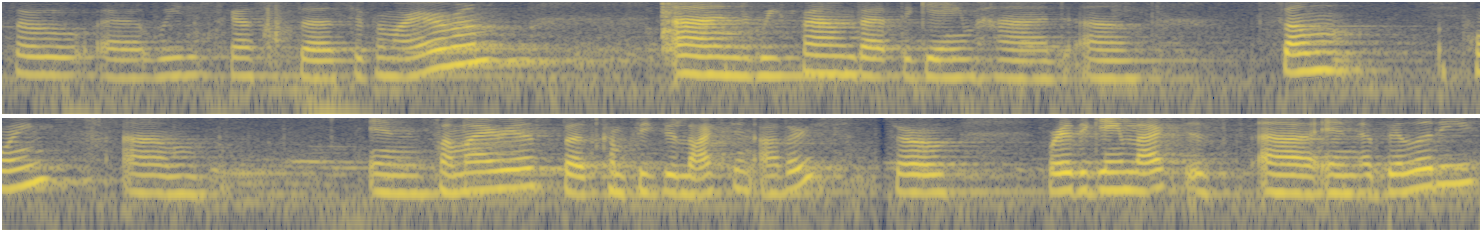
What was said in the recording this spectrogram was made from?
So uh, we discussed uh, Super Mario Run, and we found that the game had um, some points um, in some areas, but completely lacked in others. So where the game lacked is uh, in ability,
